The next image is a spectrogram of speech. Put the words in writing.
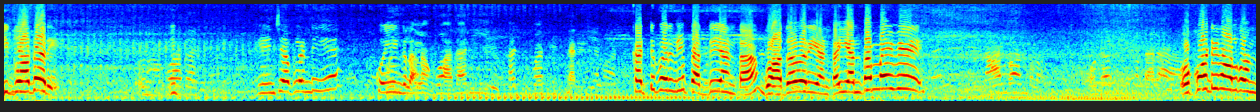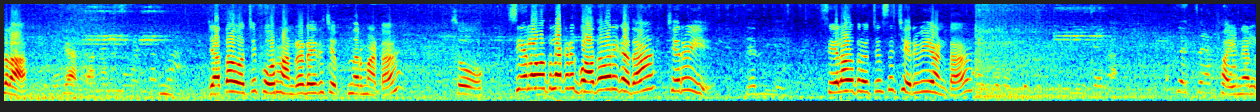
ఈ గోదావరి. ఏం చేపలండి ఇవి? కొయ్యంగల. గోదావరి కట్టి పరుగులు పెద్దవి అంట గోదావరి అంట. ఎంత అమ్మా ఇవి? నాలుగు వందలు కూడా తీసుకుంటారా ఒక్కోటి నాలుగు వందలా? జత వచ్చి ఫోర్ హండ్రెడ్ అయితే చెప్తున్నారన్నమాట. సో శీలావతులు అక్కడ గోదావరి కదా చెరువి? శీలావతులు వచ్చేసి చెరువి అంట. ఫైనల్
